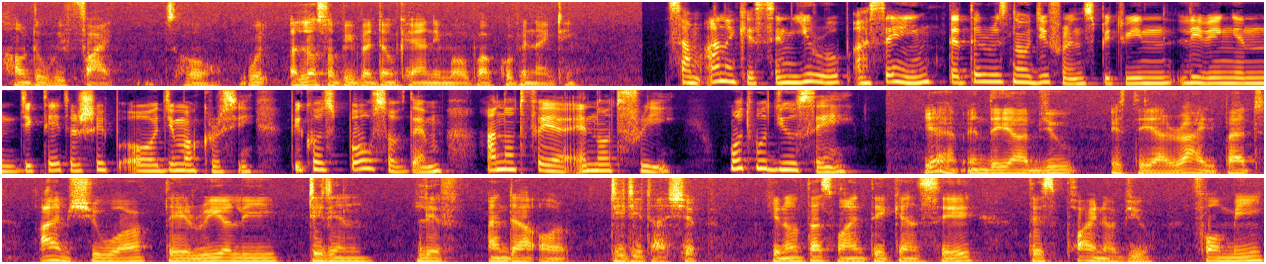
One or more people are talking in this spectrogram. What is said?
How do we fight? So we, a lot of people don't care anymore about COVID nineteen. Some anarchists in Europe are saying that there is no difference between living in dictatorship or democracy because both of them are not fair and not free. What would you say? Yeah, in their view, is they are right, but I'm sure they really didn't live under a dictatorship. You know, that's why they can say this point of view. For me,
